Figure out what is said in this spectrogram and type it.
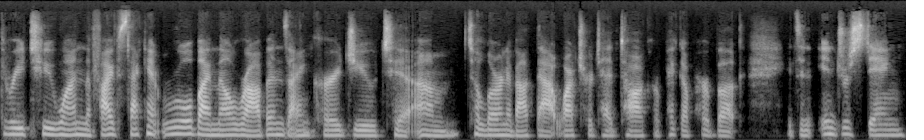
three two one, the five second rule by Mel Robbins, I encourage you to um, to learn about that. Watch her TED talk or pick up her book. It's an interesting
